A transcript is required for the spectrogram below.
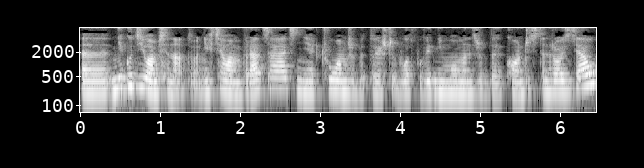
e, nie godziłam się na to. Nie chciałam wracać, nie czułam, żeby to jeszcze był odpowiedni moment, żeby kończyć ten rozdział.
